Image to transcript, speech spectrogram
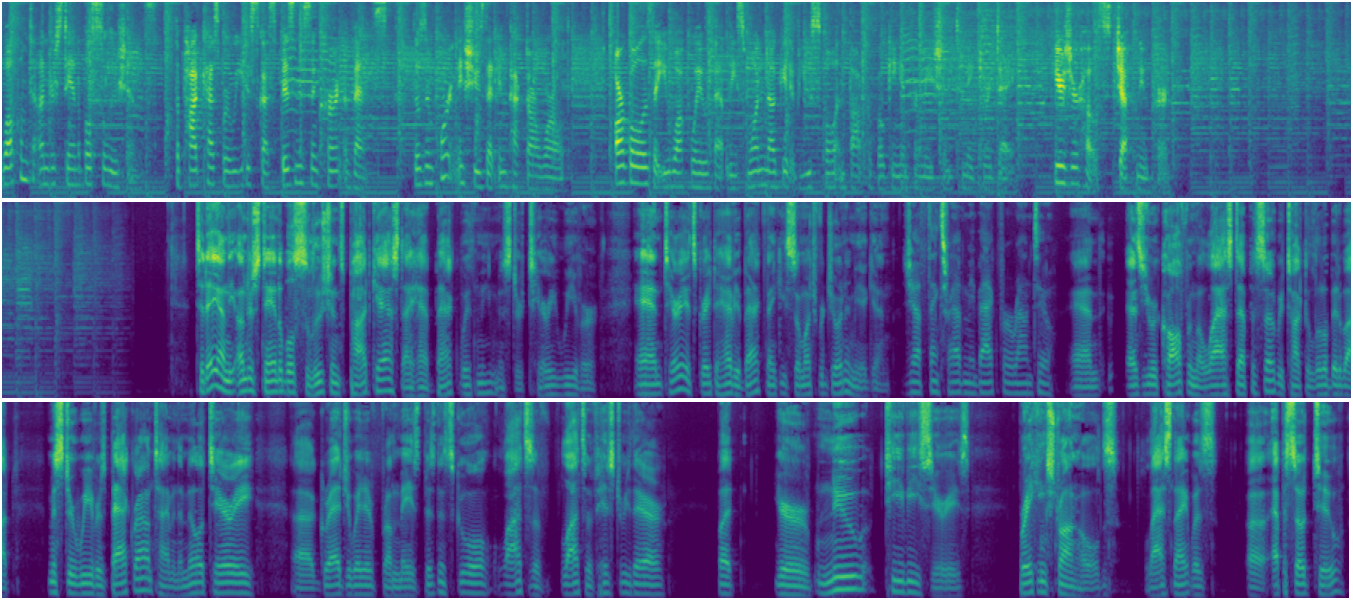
Welcome to Understandable Solutions, the podcast where we discuss business and current events, those important issues that impact our world. Our goal is that you walk away with at least one nugget of useful and thought provoking information to make your day. Here's your host, Jeff Newkirk. Today on the Understandable Solutions podcast, I have back with me Mr. Terry Weaver. And Terry, it's great to have you back. Thank you so much for joining me again. Jeff, thanks for having me back for round two. And as you recall from the last episode, we talked a little bit about Mr. Weaver's background, time in the military, uh, graduated from Mays Business School, lots of lots of history there. But your new TV series, Breaking Strongholds, last night was uh, episode two.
